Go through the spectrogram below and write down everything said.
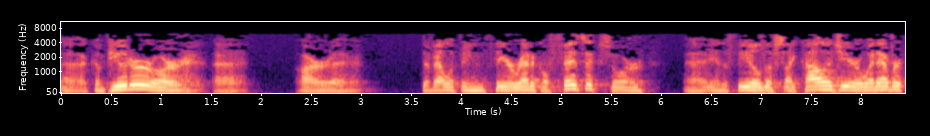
uh, a computer or uh, are developing theoretical physics or in the field of psychology or whatever.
